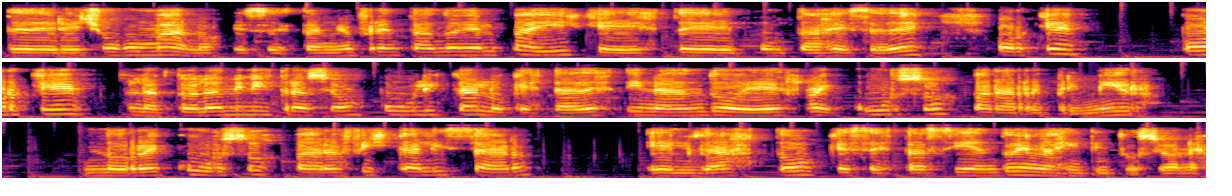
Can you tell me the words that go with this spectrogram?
de derechos humanos que se están enfrentando en el país que este puntaje se dé. ¿Por qué? Porque la actual administración pública lo que está destinando es recursos para reprimir, no recursos para fiscalizar el gasto que se está haciendo en las instituciones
